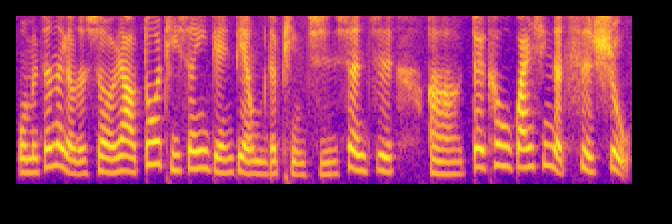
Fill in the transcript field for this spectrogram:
我们真的有的时候要多提升一点点我们的品质，甚至。呃，对客户关心的次数，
